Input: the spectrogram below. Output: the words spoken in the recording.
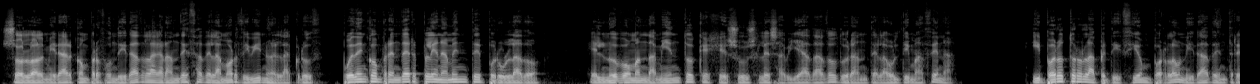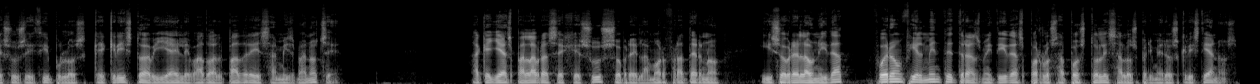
Solo al mirar con profundidad la grandeza del amor divino en la cruz, pueden comprender plenamente, por un lado, el nuevo mandamiento que Jesús les había dado durante la última cena, y por otro la petición por la unidad entre sus discípulos que Cristo había elevado al Padre esa misma noche. Aquellas palabras de Jesús sobre el amor fraterno y sobre la unidad fueron fielmente transmitidas por los apóstoles a los primeros cristianos.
